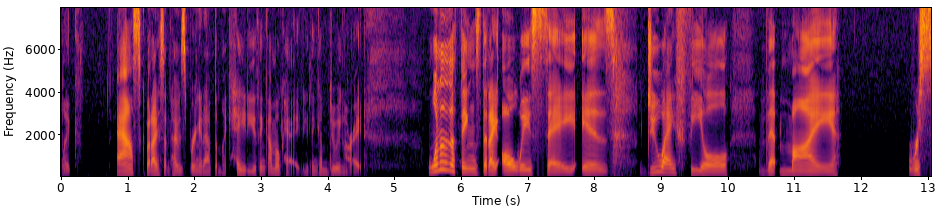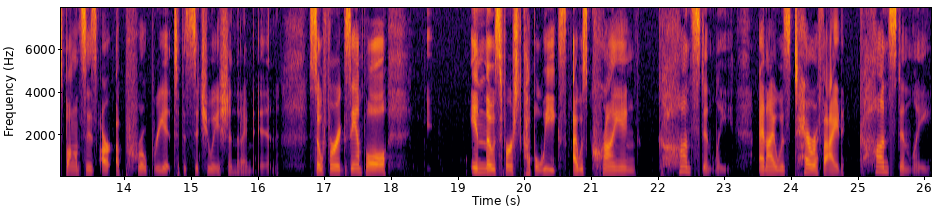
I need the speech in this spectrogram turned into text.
like ask, but I sometimes bring it up and like, hey, do you think I'm okay? Do you think I'm doing all right? One of the things that I always say is, do I feel that my responses are appropriate to the situation that I'm in. So, for example, in those first couple weeks, I was crying constantly and I was terrified constantly.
